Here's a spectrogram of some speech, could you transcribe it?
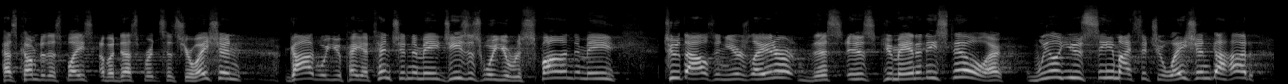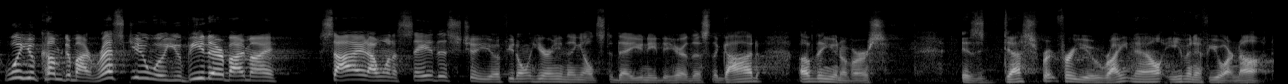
has come to this place of a desperate situation. God, will you pay attention to me? Jesus, will you respond to me? 2,000 years later, this is humanity still. Will you see my situation, God? Will you come to my rescue? Will you be there by my side? I want to say this to you. If you don't hear anything else today, you need to hear this. The God of the universe is desperate for you right now, even if you are not.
